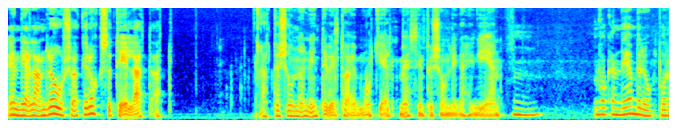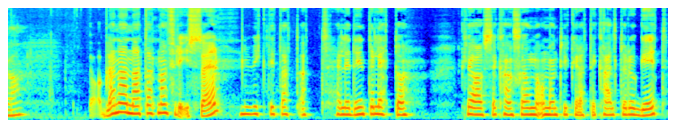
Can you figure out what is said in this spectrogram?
en del andra orsaker också till att, att, att personen inte vill ta emot hjälp med sin personliga hygien. Mm. Vad kan det bero på då? Ja, bland annat att man fryser. Det är viktigt att, att eller det är inte lätt att klä av sig kanske om, om man tycker att det är kallt och ruggigt.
